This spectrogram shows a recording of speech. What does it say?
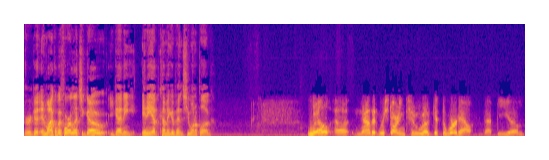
Very good. And Michael, before I let you go, you got any any upcoming events you want to plug? Well, uh, now that we're starting to uh, get the word out that the um,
